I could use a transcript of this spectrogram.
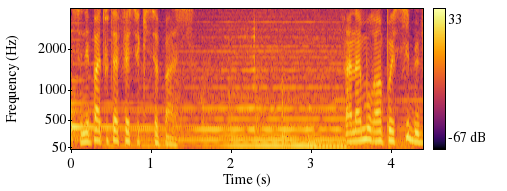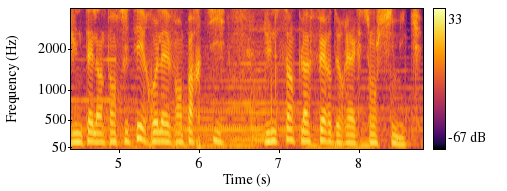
ce n'est pas tout à fait ce qui se passe. Un amour impossible d'une telle intensité relève en partie d'une simple affaire de réaction chimique.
